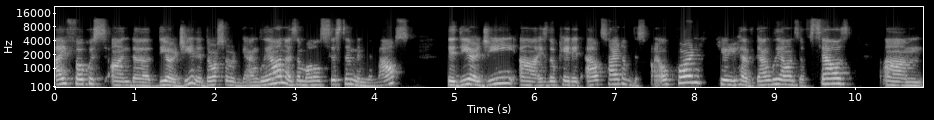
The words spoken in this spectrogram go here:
I focused on the DRG, the dorsal ganglion as a model system in the mouse. The DRG uh, is located outside of the spinal cord. Here you have ganglions of cells, um,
